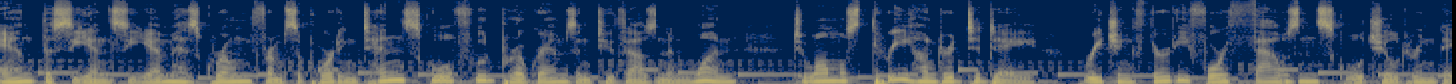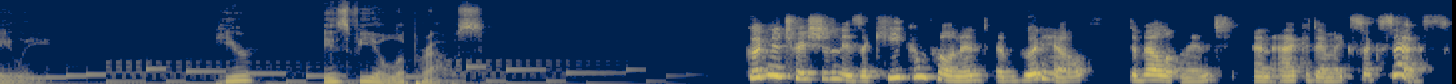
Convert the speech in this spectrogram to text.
And the CNCM has grown from supporting 10 school food programs in 2001 to almost 300 today, reaching 34,000 school children daily. Here is Viola Prouse. Good nutrition is a key component of good health, development, and academic success.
